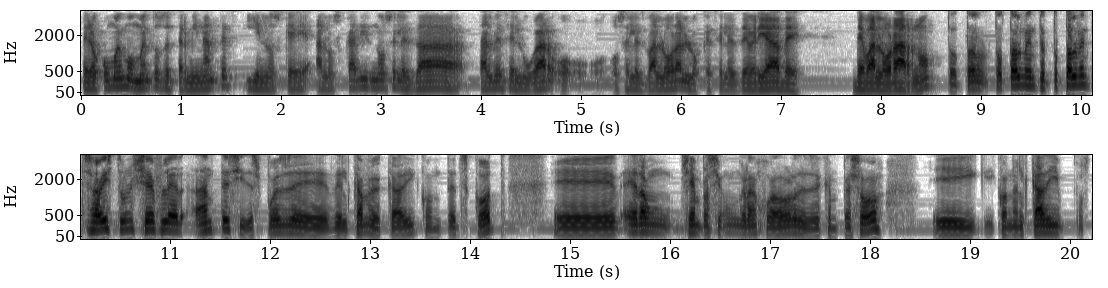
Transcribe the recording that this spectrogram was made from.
pero como hay momentos determinantes y en los que a los Cádiz no se les da tal vez el lugar o se les valora lo que se les debería de, de valorar, ¿no? Total, totalmente, totalmente. Se ha visto un Scheffler antes y después del cambio de Caddy con Ted Scott. Eh, era un, siempre ha sido un gran jugador desde que empezó. Y, con el Caddy pues,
